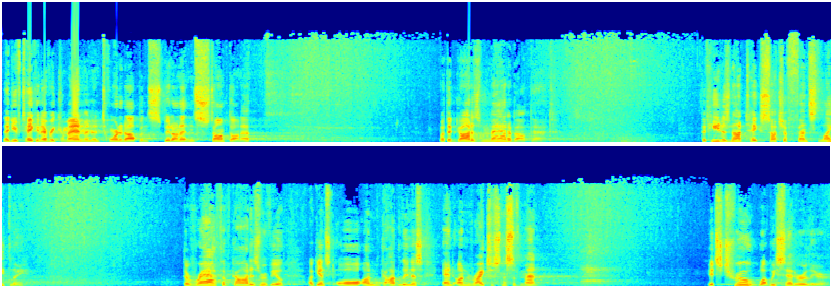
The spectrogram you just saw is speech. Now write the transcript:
that you've taken every commandment and torn it up and spit on it and stomped on it, but that God is mad about that that he does not take such offense lightly. The wrath of God is revealed against all ungodliness and unrighteousness of men. It's true what we said earlier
